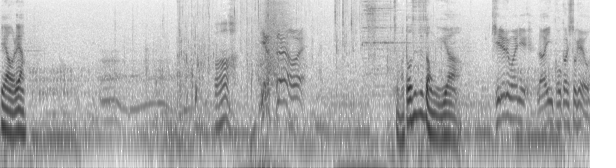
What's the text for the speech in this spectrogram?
漂亮。おおやったなおい怎么都是这种鱼啊？切れる前にライン交換しとけよ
